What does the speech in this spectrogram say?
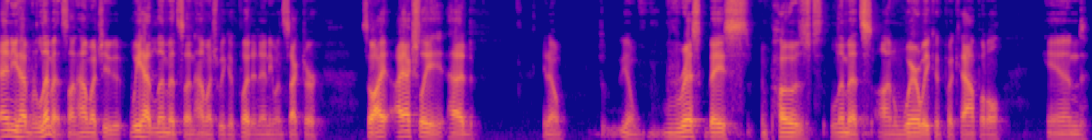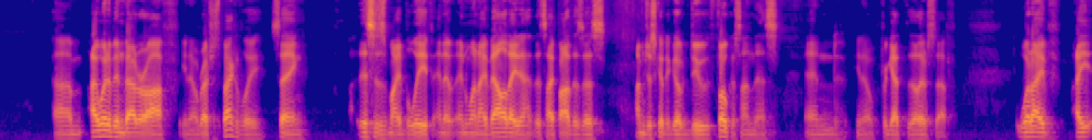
and you have limits on how much you, we had limits on how much we could put in any one sector. So I, I actually had, you know, you know, risk-based imposed limits on where we could put capital. And um, I would have been better off, you know, retrospectively saying, this is my belief, and, and when I validate this hypothesis, I'm just going to go do focus on this and you know forget the other stuff. What I've I,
